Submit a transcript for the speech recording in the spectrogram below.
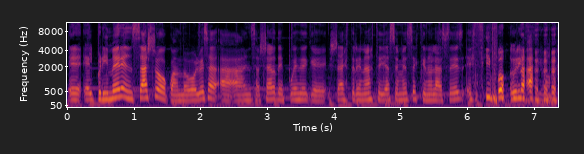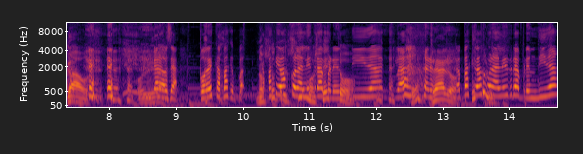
Eh, el primer ensayo, cuando volvés a, a- a ensayar después de que ya estrenaste y hace meses que no la haces, es tipo... Durísimo. Caos. Claro, o sea, podés capaz que, pa- capaz que ¿Nosotros vas con la letra esto? aprendida, claro. Claro. Capaz que Esto vas con la letra aprendida,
